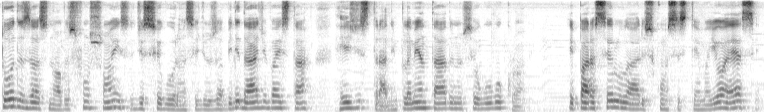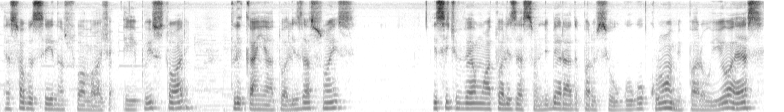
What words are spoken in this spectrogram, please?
todas as novas funções de segurança e de usabilidade vai estar registrado, implementado no seu Google Chrome. E para celulares com sistema iOS, é só você ir na sua loja Apple Store, clicar em atualizações e se tiver uma atualização liberada para o seu Google Chrome para o iOS,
